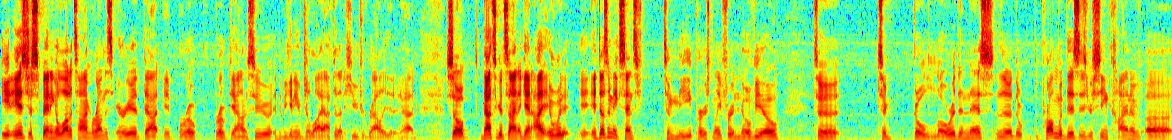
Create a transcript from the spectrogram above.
it is just spending a lot of time around this area that it broke broke down to at the beginning of July after that huge rally that it had. So that's a good sign. Again, I it would it, it doesn't make sense to me personally for Inovio to to go lower than this. The, the the problem with this is you're seeing kind of uh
